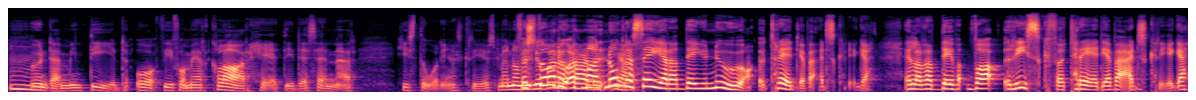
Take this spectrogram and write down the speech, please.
under min tid och vi får mer klarhet i det sen när historien skrivs. Men om vi nu Förstår bara du att man, det, några ja. säger att det är ju nu tredje världskriget, eller att det var risk för tredje världskriget.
